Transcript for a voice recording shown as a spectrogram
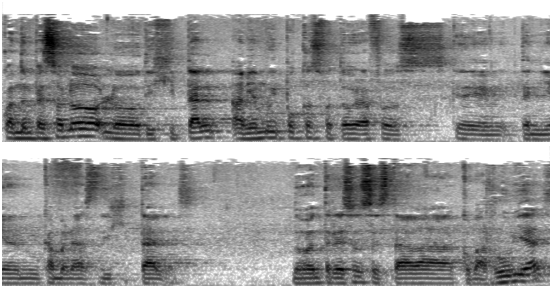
cuando empezó lo, lo digital, había muy pocos fotógrafos que tenían cámaras digitales. ¿No? Entre esos estaba Covarrubias,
